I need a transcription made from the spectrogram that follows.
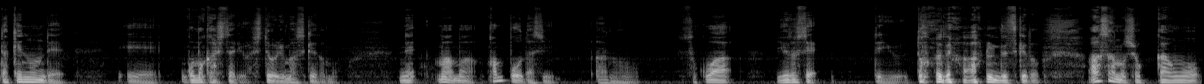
だけ飲んでえー、ごまかしたりはしておりますけども。ねまあまあ漢方だしあのそこは許せっていうところではあるんですけど朝の食感を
